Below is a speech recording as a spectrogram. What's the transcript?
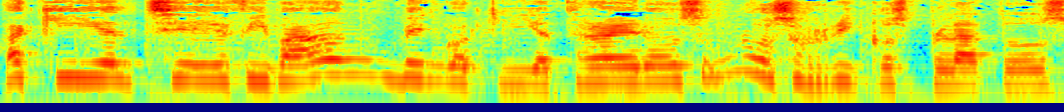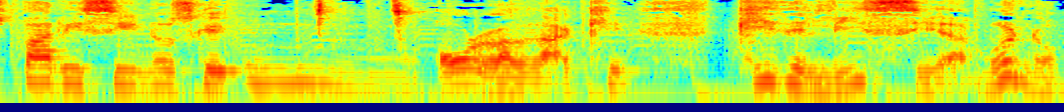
Aquí el chef Iván, vengo aquí a traeros unos ricos platos parisinos que... Mmm, ¡Oh, la, qué, ¡Qué delicia! Bueno,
